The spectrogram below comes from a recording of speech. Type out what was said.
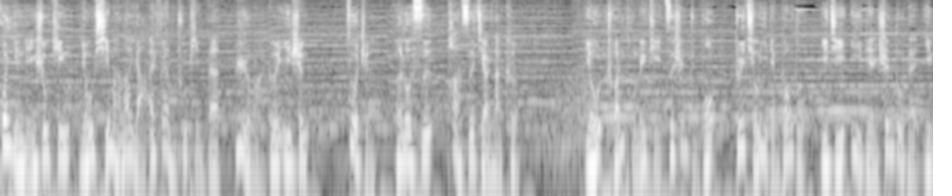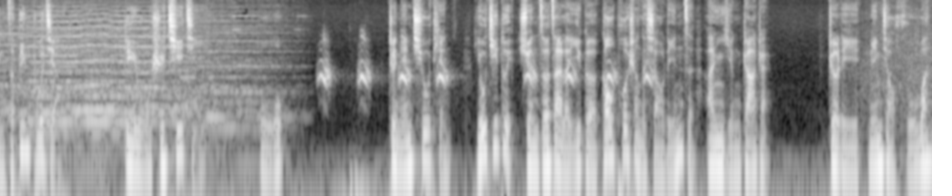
欢迎您收听由喜马拉雅 FM 出品的《日瓦戈医生》，作者俄罗斯帕斯吉尔纳克，由传统媒体资深主播追求一点高度以及一点深度的影子兵播讲，第五十七集。五。这年秋天，游击队选择在了一个高坡上的小林子安营扎寨，这里名叫湖湾。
